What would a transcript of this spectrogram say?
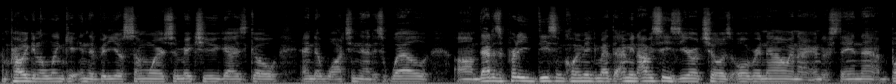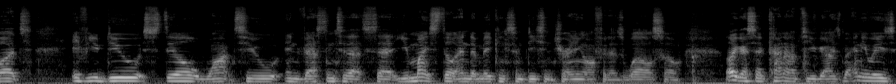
I'm probably gonna link it in the video somewhere. So make sure you guys go end up watching that as well. Um, that is a pretty decent coin making method. I mean, obviously zero chill is over now, and I understand that, but if you do still want to invest into that set, you might still end up making some decent training off it as well. So, like I said, kind of up to you guys. But anyways,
